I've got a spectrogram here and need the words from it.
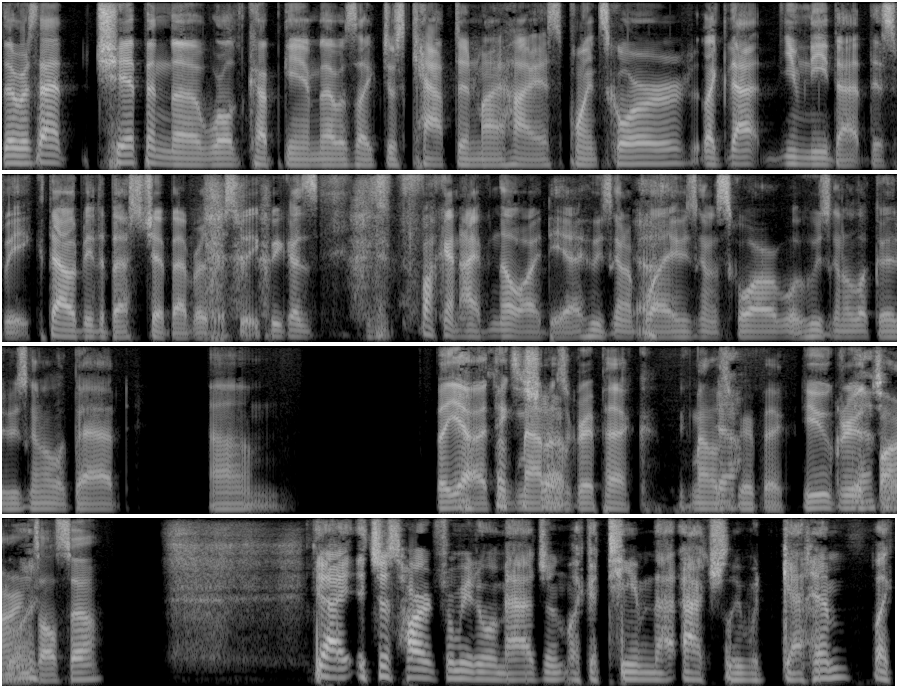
there was that chip in the World Cup game that was like just captain my highest point scorer. Like that, you need that this week. That would be the best chip ever this week because fucking I have no idea who's gonna Yeah. play, who's gonna score, who's gonna look good, who's gonna look bad. Um, but yeah, Yeah, I think Matto's shout. a great pick. I think Matto's Yeah. a great pick. Do you agree Yeah, with totally. Barnes also? Yeah, it's just hard for me to imagine like a team that actually would get him. Like,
